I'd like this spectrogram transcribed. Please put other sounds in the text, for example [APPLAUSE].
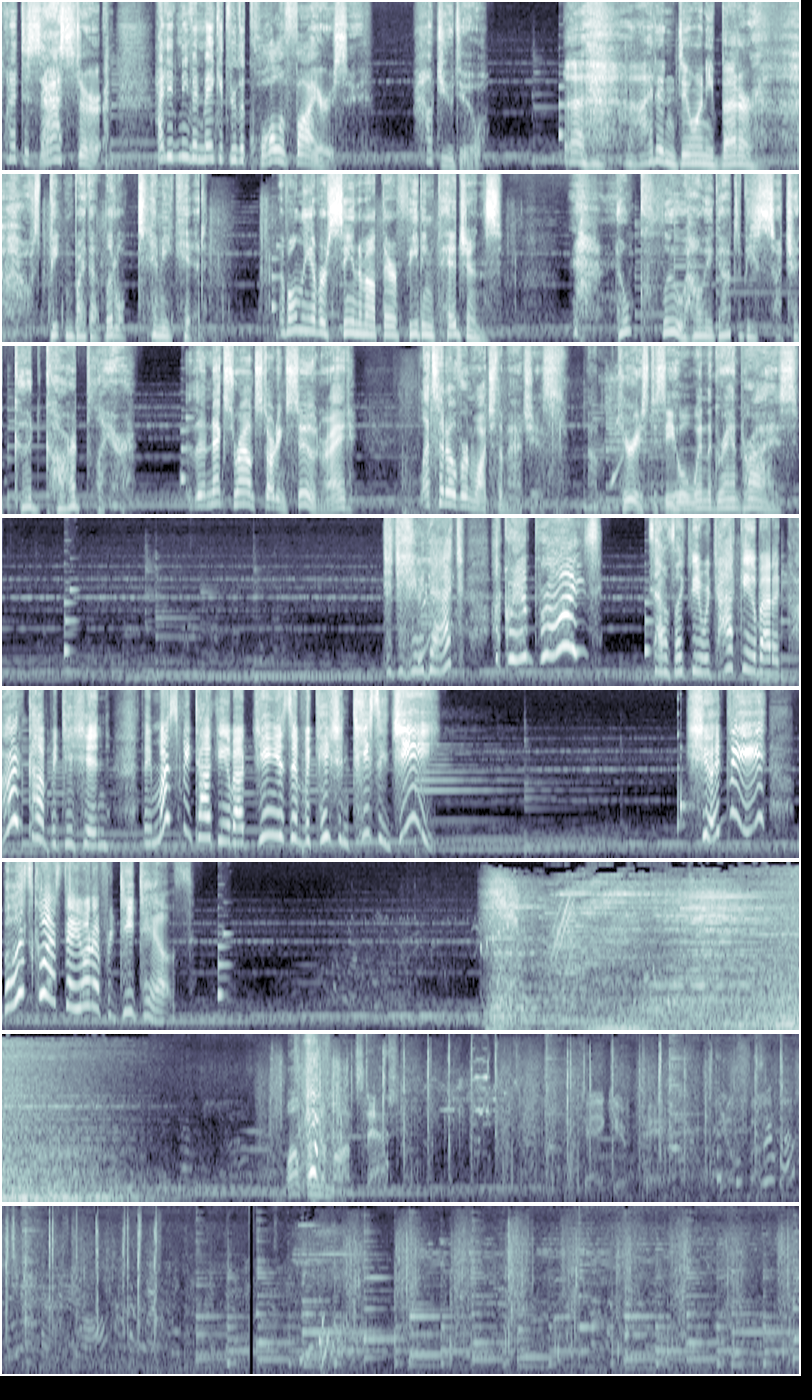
What a disaster! I didn't even make it through the qualifiers. How'd you do? Uh, I didn't do any better. I was beaten by that little Timmy kid. I've only ever seen him out there feeding pigeons. No clue how he got to be such a good card player. The next round's starting soon, right? Let's head over and watch the matches. I'm curious to see who'll win the grand prize. Did you hear that? A grand prize! Sounds like they were talking about a card competition. They must be talking about Genius Invocation TCG. Should be, but let's go ask Diona for details. Welcome to Mondstadt. Take your pick.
